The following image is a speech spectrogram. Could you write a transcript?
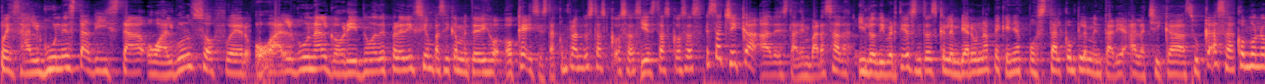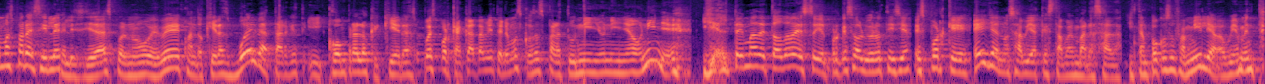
pues algún estadista o algún software o algún algoritmo de predicción básicamente dijo, ok, se está comprando estas cosas y estas cosas, esta chica ha de estar embarazada. Y lo divertido es entonces que le enviaron una pequeña postal complementaria a la chica a su casa, como nomás para decirle felicidades por el nuevo bebé. Cuando quieras, vuelve a Target y compra lo que quieras, pues porque acá también tenemos cosas para tu niño, niña o niñe. Y el tema de todo esto y el por qué se volvió noticia es porque ella no sabía que estaba embarazada y tampoco su familia, obviamente.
